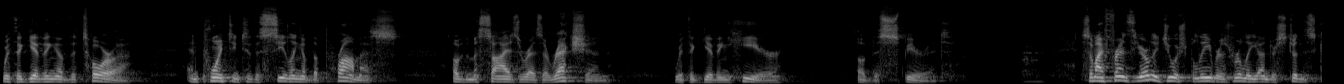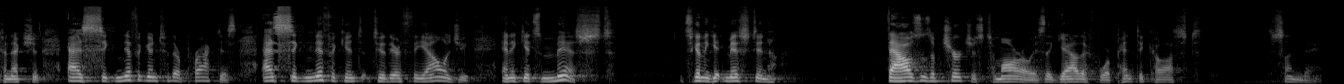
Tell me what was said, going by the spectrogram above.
with the giving of the Torah, and pointing to the sealing of the promise of the Messiah's resurrection with the giving here of the Spirit. So, my friends, the early Jewish believers really understood this connection as significant to their practice, as significant to their theology, and it gets missed. It's going to get missed in thousands of churches tomorrow as they gather for Pentecost Sunday.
